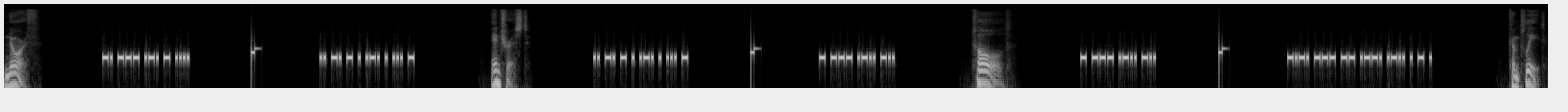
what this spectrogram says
North. Interest. Told. Complete.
